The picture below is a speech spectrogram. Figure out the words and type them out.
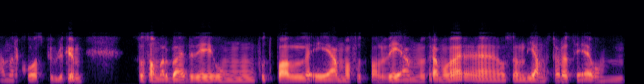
NRKs publikum. Så samarbeider vi om fotball-EM og fotball-VM fremover. Eh, og så gjenstår det å se om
